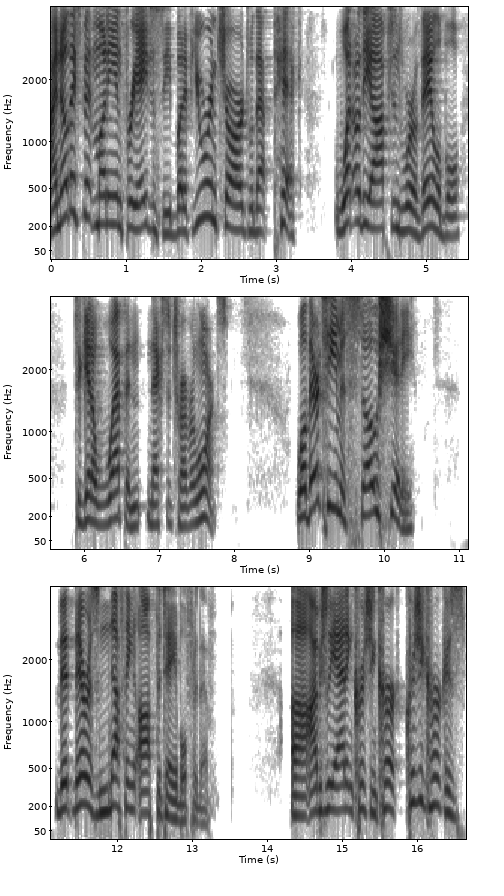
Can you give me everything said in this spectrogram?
I know they spent money in free agency, but if you were in charge with that pick, what are the options were available to get a weapon next to Trevor Lawrence? Well, their team is so shitty that there is nothing off the table for them. Uh, obviously, adding Christian Kirk. Christian Kirk is,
